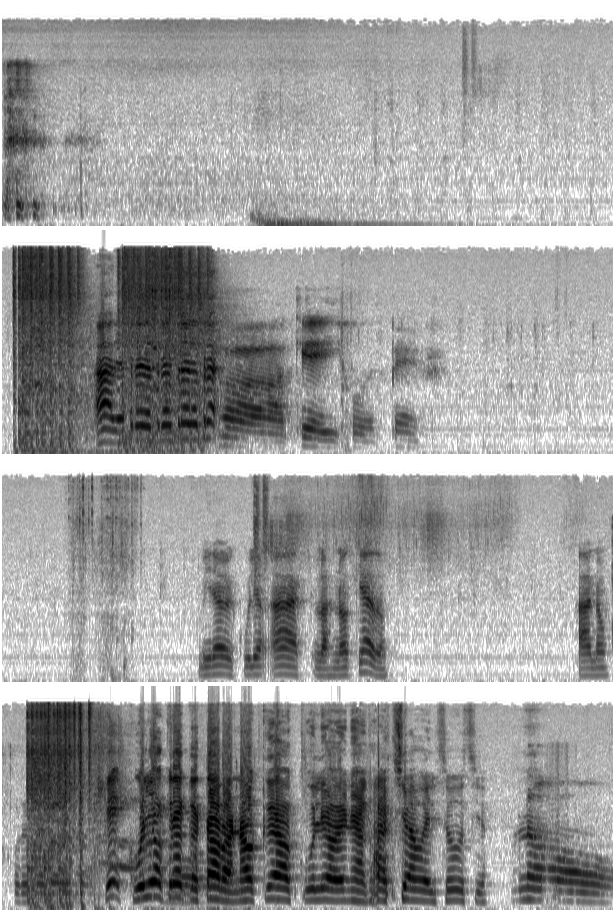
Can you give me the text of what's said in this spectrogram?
Ah, de atrás, de atrás, de atrás, de atrás. ¡Ah, qué hijo de perra! Mira el culio. Ah, lo has noqueado. Ah, no. No- ¿Qué? Julio cree que estaba noqueado. Julio ven acá, chavo, el sucio. No.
